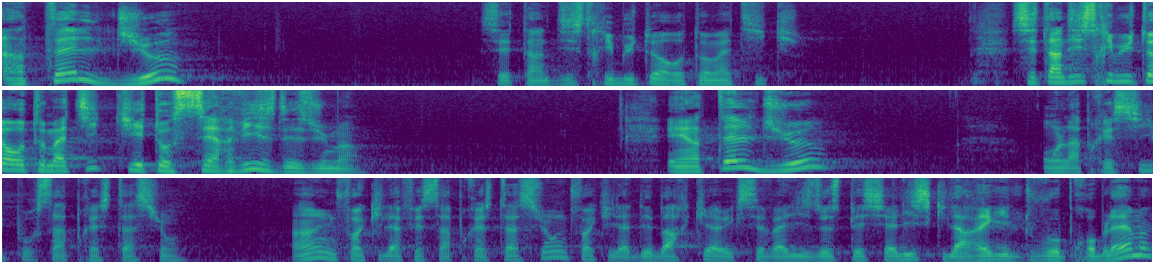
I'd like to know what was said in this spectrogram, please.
Un tel Dieu, c'est un distributeur automatique. C'est un distributeur automatique qui est au service des humains. Et un tel Dieu, on l'apprécie pour sa prestation. Hein, une fois qu'il a fait sa prestation, une fois qu'il a débarqué avec ses valises de spécialistes, qu'il a réglé tous vos problèmes,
